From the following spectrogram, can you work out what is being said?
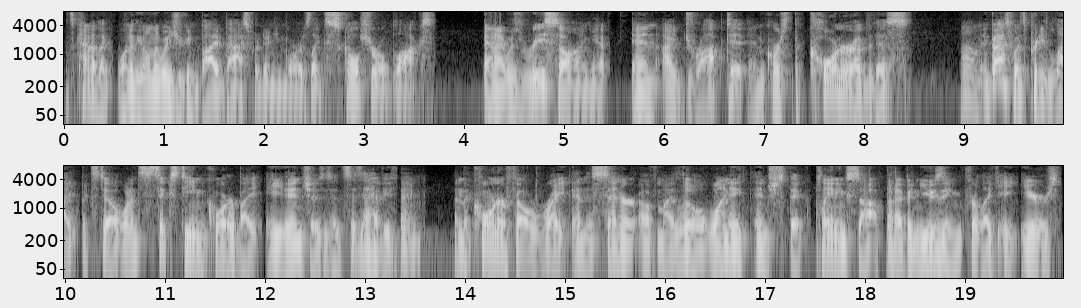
It's kind of like one of the only ways you can buy basswood anymore is like sculptural blocks. And I was resawing it and I dropped it. And of course, the corner of this, um, and basswood's pretty light, but still, when it's 16 quarter by eight inches, it's, it's a heavy thing. And the corner fell right in the center of my little one eighth inch thick planing stop that I've been using for like eight years.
